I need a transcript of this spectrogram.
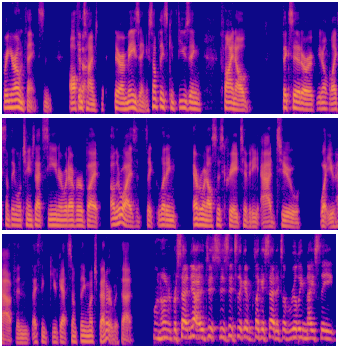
bring your own things. And oftentimes yeah. they're amazing. If something's confusing, fine, I'll fix it or you don't like something, we'll change that scene or whatever. But otherwise, it's like letting everyone else's creativity add to what you have. And i think you get something much better with that. 100% yeah it's it's, it's like a, like i said it's a really nicely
